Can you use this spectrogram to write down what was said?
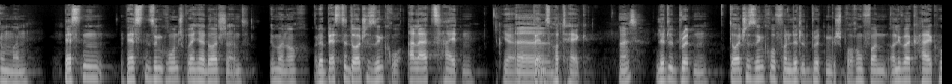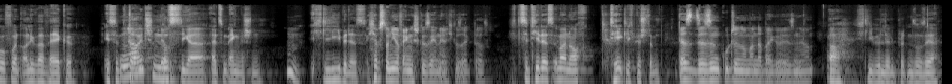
Oh Mann. Besten, besten Synchronsprecher Deutschlands. Immer noch. Oder beste deutsche Synchro aller Zeiten. Ja, Äh. Ben's Hot Tag. was? Little Britain. Deutsche Synchro von Little Britain, gesprochen von Oliver Kalkofe und Oliver Welke. Ist im Ja, Deutschen ja. lustiger als im Englischen. Hm. Ich liebe das. Ich habe es noch nie auf Englisch gesehen, ehrlich gesagt. Also, Ich zitiere das immer noch täglich bestimmt. das, da sind gute Nummern dabei gewesen, ja. Oh, ich liebe Little Britain so sehr.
